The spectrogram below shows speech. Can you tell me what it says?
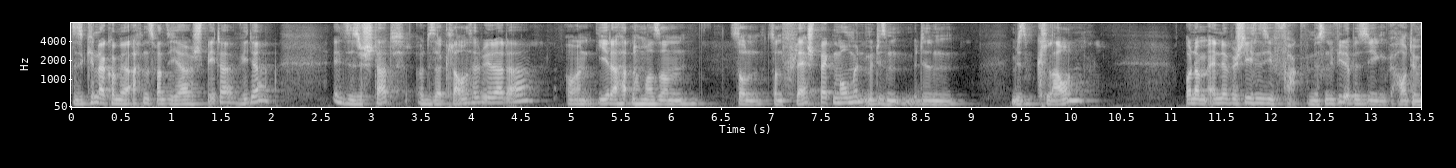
diese Kinder kommen ja 28 Jahre später wieder in diese Stadt und dieser Clown ist halt wieder da und jeder hat nochmal so ein, so ein, so ein Flashback-Moment mit diesem, mit, diesem, mit diesem Clown und am Ende beschließen sie, fuck, wir müssen ihn wieder besiegen, wir hauen dem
